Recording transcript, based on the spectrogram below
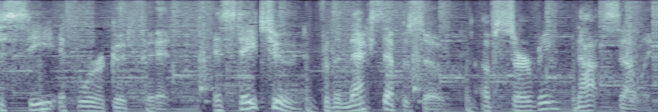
to see if we're a good fit. And stay tuned for the next episode of Serving, Not Selling.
